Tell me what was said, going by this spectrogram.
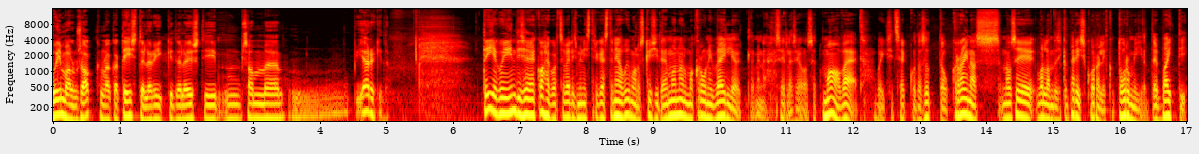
võimaluse akna ka teistele riikidele Eesti samme järgida Teie kui endise kahekordse välisministri käest on hea võimalus küsida Emmanuel Macroni väljaütlemine selle seos, et maaväed võiksid sekkuda sõtta Ukrainas, no see vallandas ikka päris korraliku tormi ja debati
